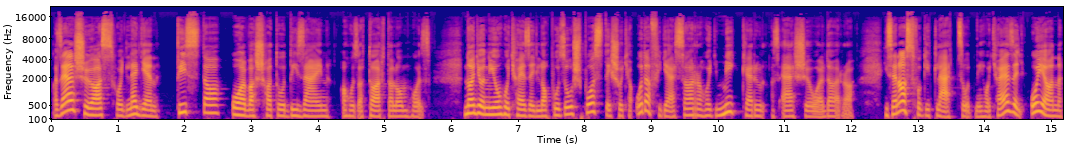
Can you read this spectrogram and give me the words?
Az első az, hogy legyen tiszta, olvasható design ahhoz a tartalomhoz. Nagyon jó, hogyha ez egy lapozós poszt, és hogyha odafigyelsz arra, hogy mi kerül az első oldalra. Hiszen az fog itt látszódni, hogyha ez egy olyan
